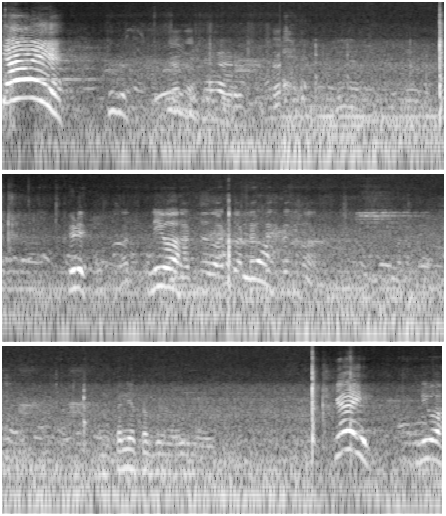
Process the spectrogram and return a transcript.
Yeah! டூ த்ரீ நல்லா உட்காரு விக்கி ரைட் ரைட் பண்ணு நீ வா அடுத்து அடுத்து டக்கு டக்குமா தனியா தப்பு ஏய் நீ வா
